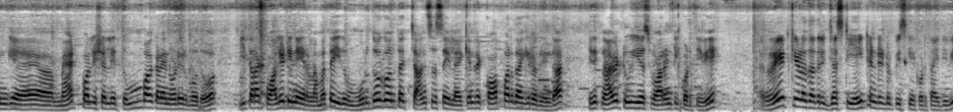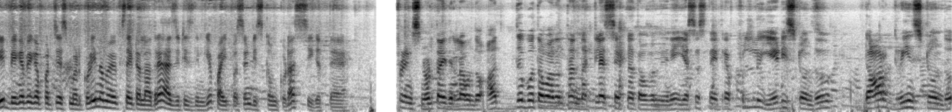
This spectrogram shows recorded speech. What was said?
ನಿಮಗೆ ಮ್ಯಾಟ್ ಪಾಲಿಷಲ್ಲಿ ತುಂಬ ಕಡೆ ನೋಡಿರ್ಬೋದು. ಈ ಥರ ಕ್ವಾಲಿಟಿನೇ ಇರಲ್ಲ. ಮತ್ತು ಇದು ಮುರಿದೋಗುವಂಥ ಚಾನ್ಸಸ್ಸೇ ಇಲ್ಲ. ಯಾಕೆಂದರೆ ಕಾಪರ್ದಾಗಿರೋದ್ರಿಂದ ಇದಕ್ಕೆ ನಾವೇ ಟೂ ಇಯರ್ಸ್ ವಾರಂಟಿ ಕೊಡ್ತೀವಿ. ರೇಟ್ ಕೇಳೋದಾದರೆ ಜಸ್ಟ್ ಏಯ್ಟ್ ಹಂಡ್ರೆಡ್ ರುಪೀಸ್ಗೆ ಕೊಡ್ತಾ ಇದ್ದೀವಿ. ಬೇಗ ಬೇಗ ಪರ್ಚೇಸ್ ಮಾಡ್ಕೊಳ್ಳಿ. ನಮ್ಮ ವೆಬ್ಸೈಟಲ್ಲಾದರೆ ಆ್ಯಸ್ ಇಟ್ ಈಸ್ ನಿಮಗೆ ಫೈವ್ ಪರ್ಸೆಂಟ್ ಡಿಸ್ಕೌಂಟ್ ಕೂಡ ಸಿಗುತ್ತೆ. ಫ್ರೆಂಡ್ಸ್ ನೋಡ್ತಾ ಇದ್ದೀರಲ್ಲ, ಒಂದು ಅದ್ಭುತವಾದಂಥ ನಕ್ಲೆಸ್ ಸೆಟ್ನ ತೊಗೊಬಂದಿದ್ದೀನಿ ಎಸ್ ಸ್ನೇಹಿತರೆ ಫುಲ್ಲು ಏಡಿ ಸ್ಟೋನ್ದು ಡಾರ್ಕ್ ಗ್ರೀನ್ ಸ್ಟೋನ್ದು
